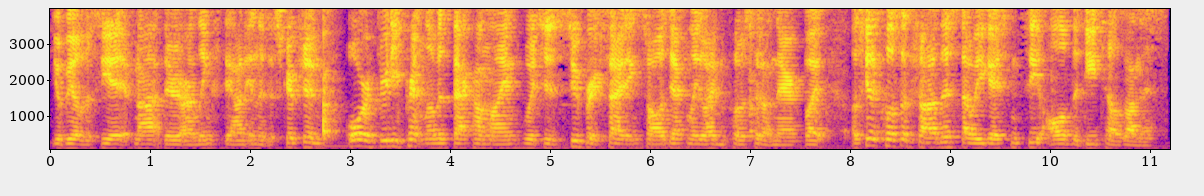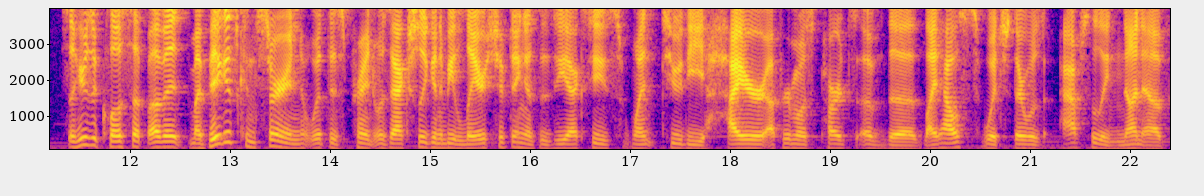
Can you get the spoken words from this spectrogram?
you'll be able to see it. If not, there are links down in the description. Or 3D Print Love is back online, which is super exciting, so I'll definitely go ahead and post it on there. But let's get a close-up shot of this, that way you guys can see all of the details on this. So here's a close-up of it. My biggest concern with this print was actually going to be layer shifting as the z-axis went to the higher uppermost parts of the lighthouse, which there was absolutely none of.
